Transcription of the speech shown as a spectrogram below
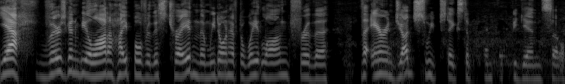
yeah, there's going to be a lot of hype over this trade, and then we don't have to wait long for the the Aaron Judge sweepstakes to begin. So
